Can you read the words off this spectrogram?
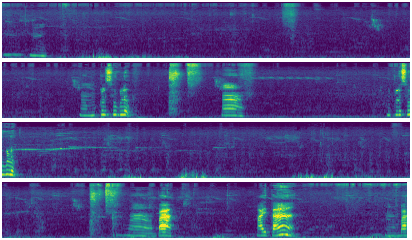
ಹ್ಞೂ ಹ್ಞೂ ಮುಕ್ಳು ಉಗುಳು ಹಾಂ. ಮುಕ್ಳು ಸುಗ್ಳು. ಹಾಂ ಬಾ. ಆಯ್ತಾ? ಹ್ಞೂ ಬಾ.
